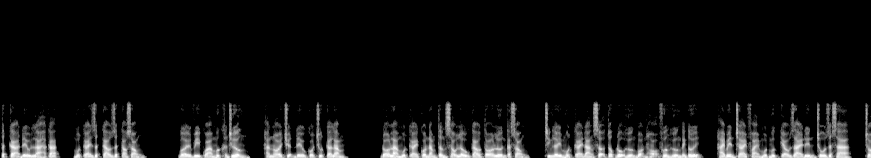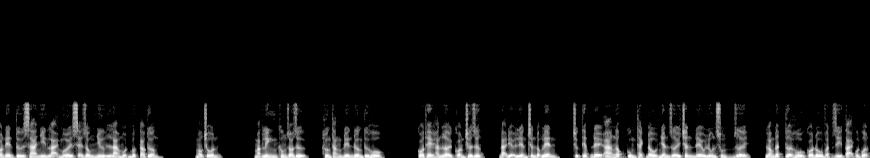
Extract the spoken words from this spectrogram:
tất cả đều là hạt cát, một cái rất cao rất cao sóng. Bởi vì quá mức khẩn trương, hắn nói chuyện đều có chút cả lăm. Đó là một cái có năm tầng sáu lầu cao to lớn cắt sóng, chính lấy một cái đáng sợ tốc độ hướng bọn họ phương hướng đánh tới, hai bên trái phải một mực kéo dài đến chỗ rất xa, cho nên từ xa nhìn lại mới sẽ giống như là một bức cao tường. Mau trốn. Mạc linh không do dự, hướng thẳng đến đường từ hô. Có thể hắn lời còn chưa dứt, đại địa liền chấn động lên, trực tiếp để a ngốc cùng thạch đầu nhân dưới chân đều lún xuống dưới, lòng đất tựa hồ có đồ vật gì tại cuộn cuộn,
